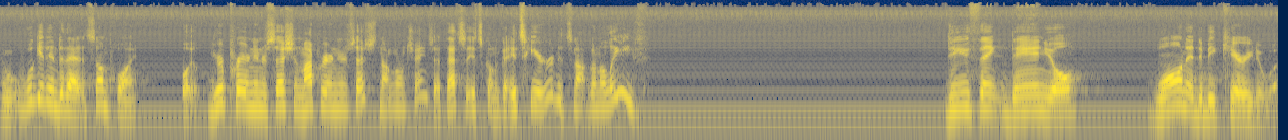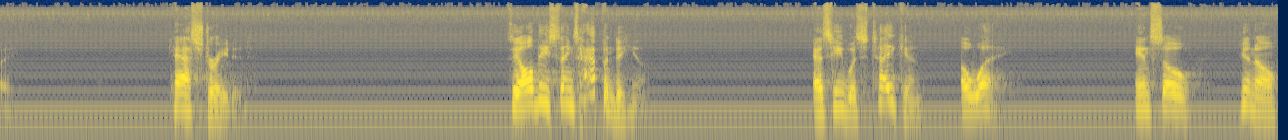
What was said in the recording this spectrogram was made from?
And we'll get into that at some point. Well, your prayer and intercession, my prayer and intercession is not going to change that. That's it's going to it's here and it's not going to leave. do you think Daniel wanted to be carried away? Castrated. See, all these things happened to him as he was taken away. And so, you know,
